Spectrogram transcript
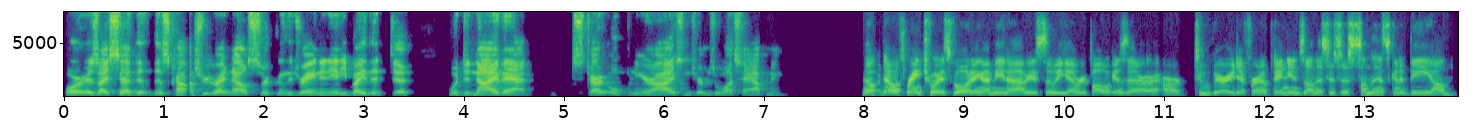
Or, as I said, th- this country right now is circling the drain, and anybody that uh, would deny that start opening your eyes in terms of what's happening. Now, now with ranked choice voting, I mean, obviously we got Republicans that are, are two very different opinions on this. Is this something that's going to be um,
